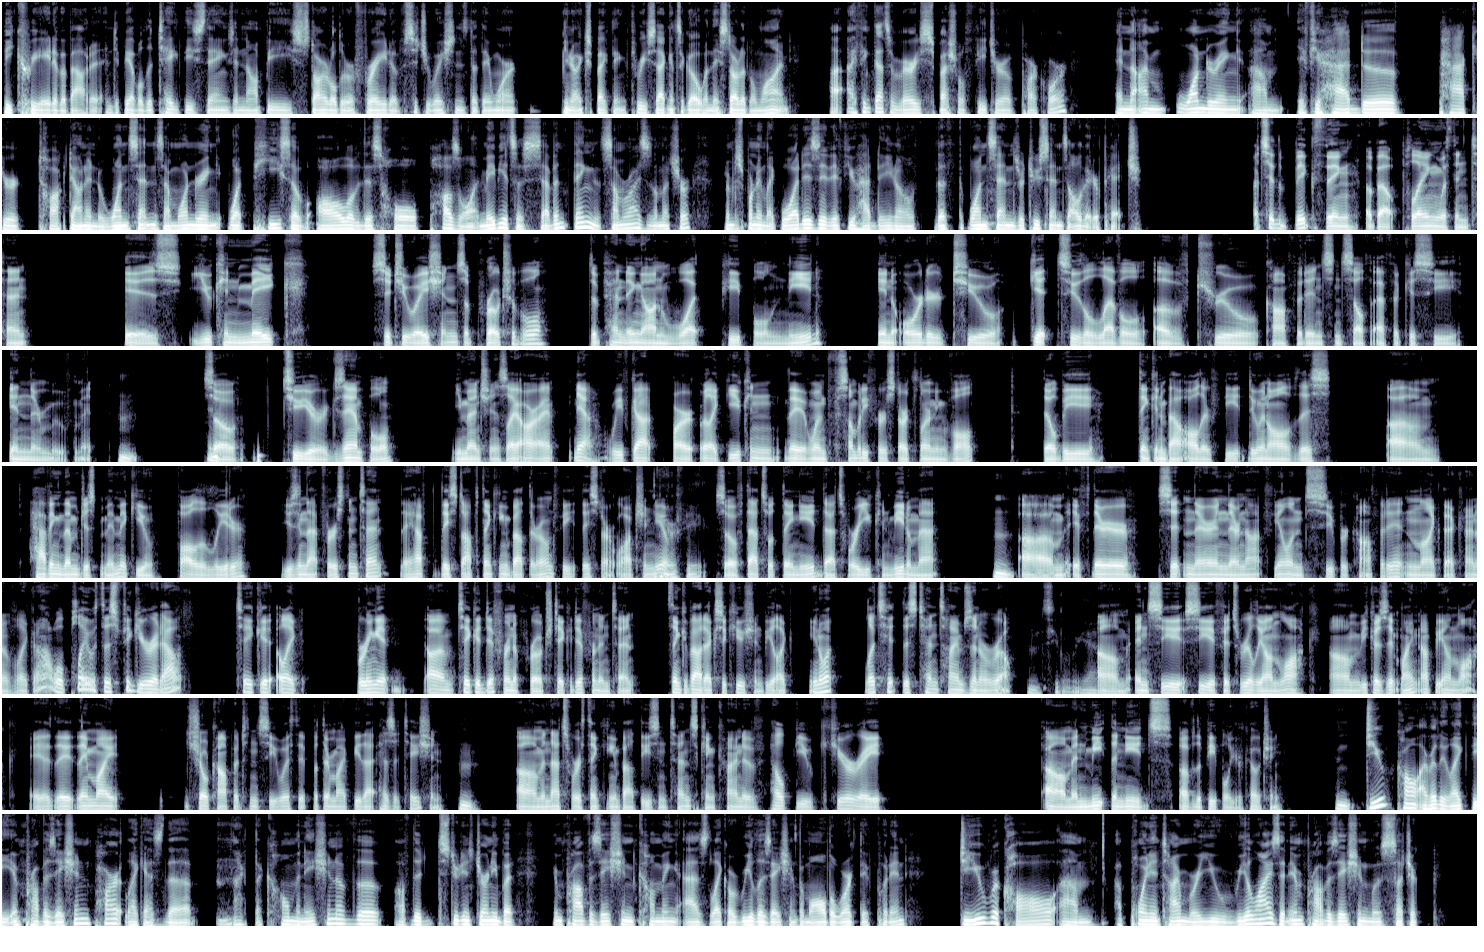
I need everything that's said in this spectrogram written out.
be creative about it and to be able to take these things and not be startled or afraid of situations that they weren't you know expecting three seconds ago when they started the line i, think that's a very special feature of parkour and i'm wondering um, if you had to pack your talk down into one sentence i'm wondering what piece of all of this whole puzzle and maybe it's a seventh thing that summarizes i'm not sure but i'm just wondering like what is it if you had to you know the th- one sentence or two sentence elevator pitch? I'd say the big thing about playing with intent is you can make situations approachable depending on what people need in order to get to the level of true confidence and self efficacy in their movement. Hmm. So, to your example, you mentioned it's like, all right, yeah, we've got part like you can they when somebody first starts learning vault, they'll be thinking about all their feet, doing all of this, um, having them just mimic you, follow the leader, using that first intent. They have they stop thinking about their own feet, they start watching you. So if that's what they need, that's where you can meet them at. Hmm. Um, if they're sitting there and they're not feeling super confident and like that kind of like, oh, we'll play with this, figure it out, take it like bring it, um, take a different approach, take a different intent, think about execution, be like, you know what, let's hit this ten times in a row, Let's see what we get. um, and see see if it's really on lock, um, because it might not be on lock. Eh, they they might show competency with it, but there might be that hesitation. Hmm. Um, and that's where thinking about these intents can kind of help you curate um, and meet the needs of the people you're coaching. Do you recall? I really like the improvisation part, like as the not the culmination of the of the student's journey, but improvisation coming as like a realization from all the work they've put in. Do you recall um, a point in time where you realized that improvisation was such a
